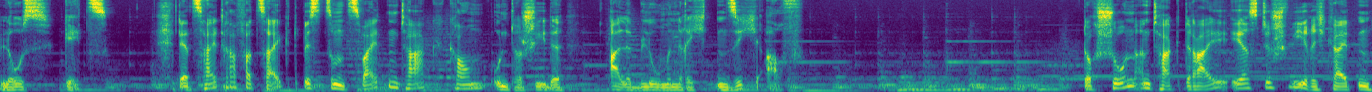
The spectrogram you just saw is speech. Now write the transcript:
Los geht's. Der Zeitraffer zeigt bis zum zweiten Tag kaum Unterschiede. Alle Blumen richten sich auf. Doch schon an Tag 3 erste Schwierigkeiten.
